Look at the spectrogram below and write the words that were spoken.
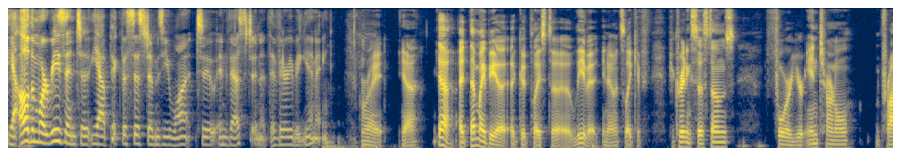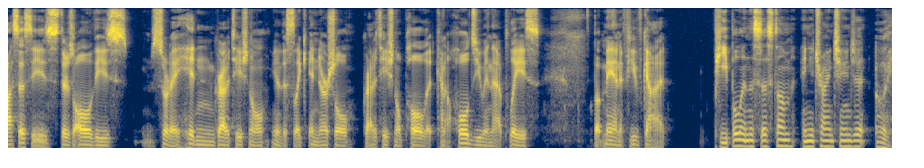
yeah, all the more reason to yeah pick the systems you want to invest in at the very beginning. Right. Yeah. Yeah. I, that might be a, a good place to leave it. You know, it's like if, if you're creating systems for your internal processes, there's all of these sort of hidden gravitational, you know, this like inertial gravitational pull that kind of holds you in that place. But man, if you've got people in the system and you try and change it, oy.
